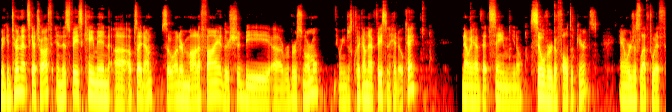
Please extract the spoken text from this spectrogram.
We can turn that sketch off and this face came in uh, upside down. So under modify, there should be uh, reverse normal and we can just click on that face and hit okay. Now we have that same, you know, silver default appearance, and we're just left with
